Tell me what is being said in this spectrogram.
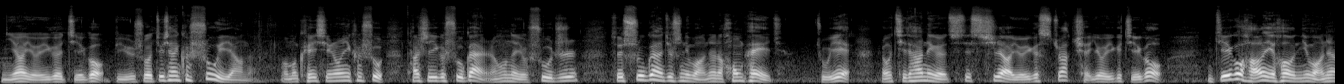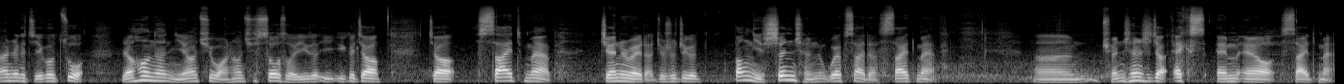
你要有一个结构，比如说就像一棵树一样的，我们可以形容一棵树，它是一个树干，然后呢有树枝，所以树干就是你网站的 home page 主页，然后其他那个是是要有一个 structure，有一个结构，你结构好了以后，你网站按这个结构做，然后呢你要去网上去搜索一个一一个叫叫 site map generator，就是这个帮你生成 website 的 site map。嗯，全称是叫 XML Sitemap，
